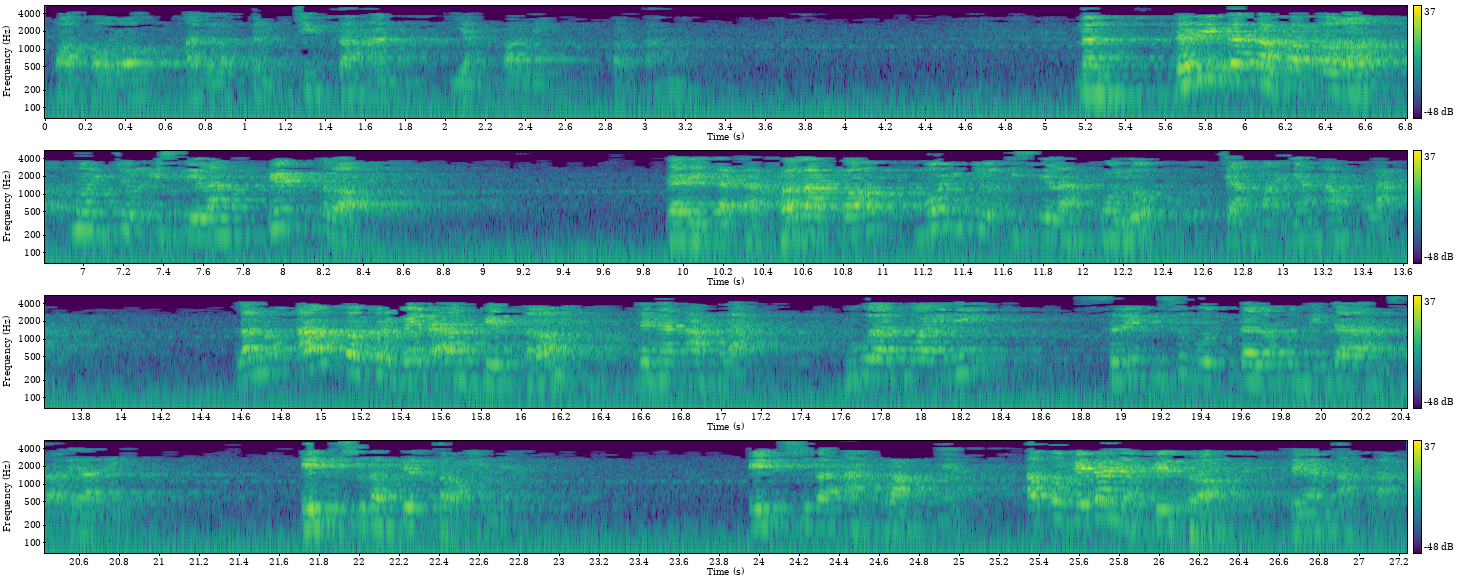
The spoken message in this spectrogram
fatara adalah penciptaan yang paling pertama. Nah, dari kata fatara muncul istilah fitrah. Dari kata khalaqa muncul istilah khuluq, jamaknya akhlak. Lalu apa perbedaan fitrah dengan akhlak? Dua-dua ini sering disebut dalam pembicaraan sehari-hari. Ini sudah fitrahnya. Ini sudah akhlaknya. Apa bedanya fitrah dengan akhlak?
